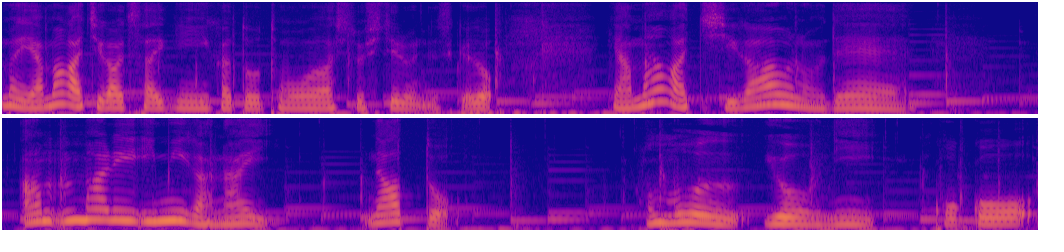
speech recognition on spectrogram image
まあ、山が違うって最近言い方を友達としてるんですけど山が違うのであんまり意味がないなと思うようにここ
